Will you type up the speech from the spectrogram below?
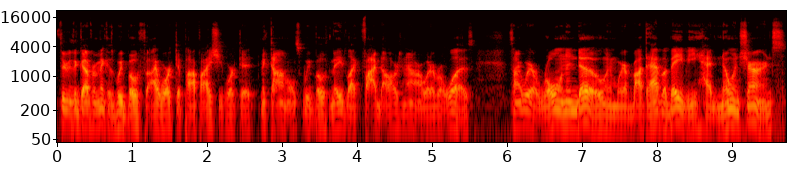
through the government because we both I worked at Popeye, she worked at McDonald's. We both made like five dollars an hour, whatever it was. It's like we were rolling in dough and we are about to have a baby, had no insurance.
